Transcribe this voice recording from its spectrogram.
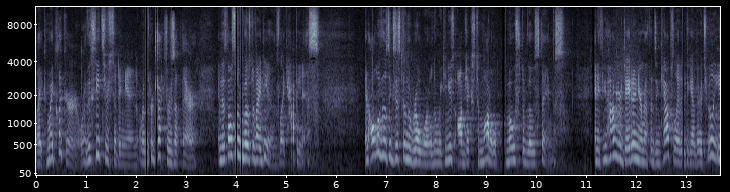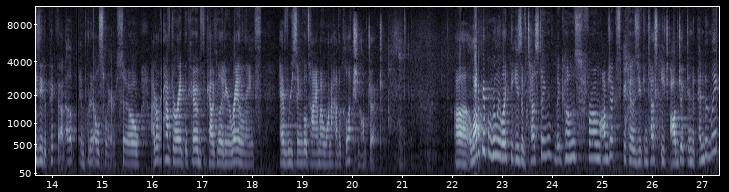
like my clicker, or the seats you're sitting in, or the projectors up there. And it's also composed of ideas, like happiness. And all of those exist in the real world, and we can use objects to model most of those things. And if you have your data and your methods encapsulated together, it's really easy to pick that up and put it elsewhere. So I don't have to write the code for calculating array length every single time I want to have a collection object. Uh, a lot of people really like the ease of testing that comes from objects because you can test each object independently,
